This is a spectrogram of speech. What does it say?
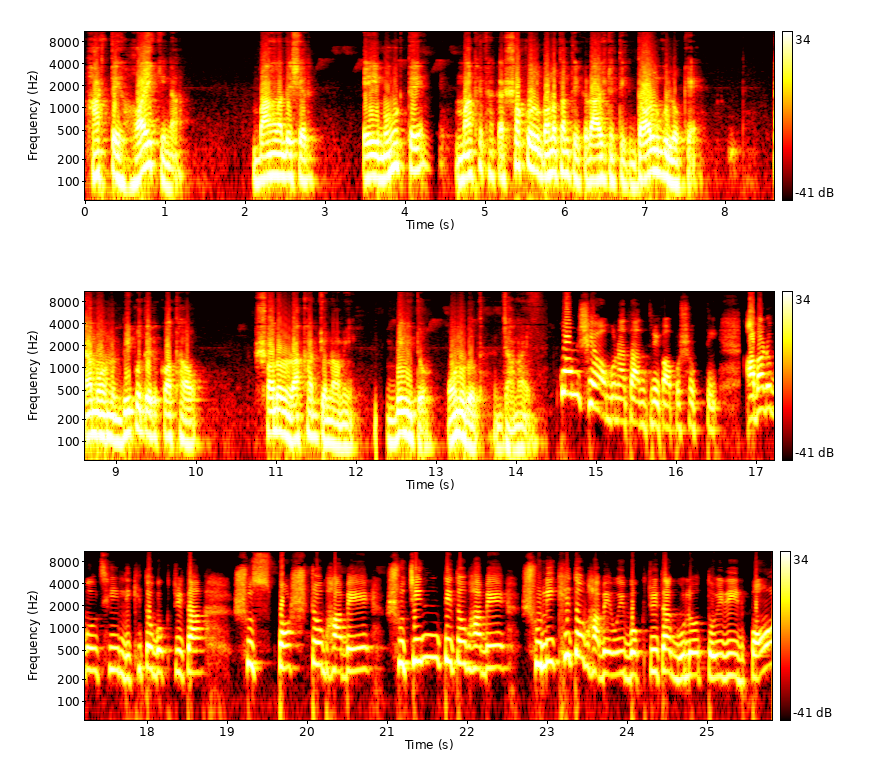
হাঁটতে হয় কিনা, বাংলাদেশের এই মুহূর্তে মাঠে থাকা সকল গণতান্ত্রিক রাজনৈতিক দলগুলোকে এমন বিপদের কথাও স্মরণ রাখার জন্য আমি বিনীত অনুরোধ জানাই। কোন সে অগণতান্ত্রিক অপশক্তি। আবারও বলছি, লিখিত বক্তৃতা সুস্পষ্টভাবে, সুচিন্তিতভাবে, সুলিখিতভাবে ওই বক্তৃতাগুলো তৈরির পর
